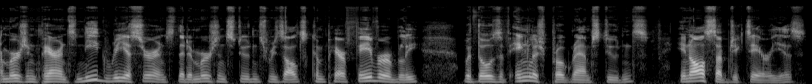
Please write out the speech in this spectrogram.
Immersion parents need reassurance that immersion students' results compare favorably with those of English program students in all subjects areas,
